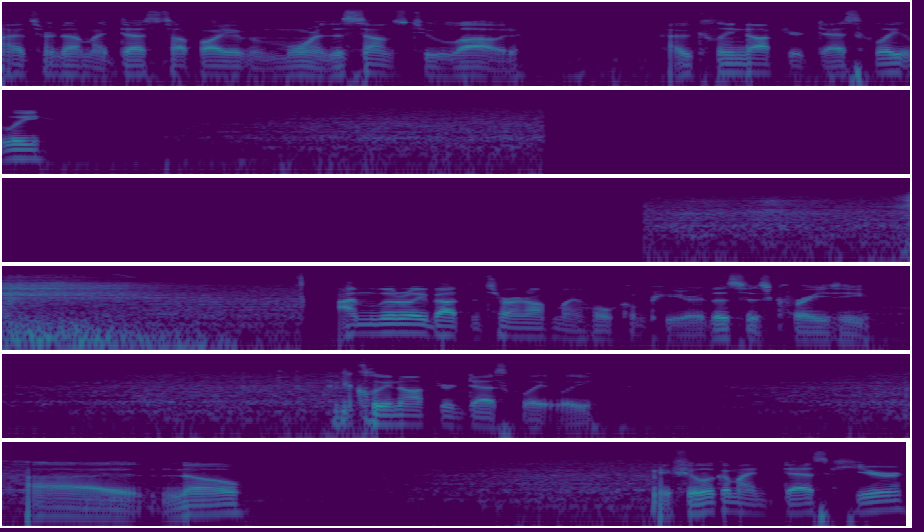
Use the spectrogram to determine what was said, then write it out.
I turned down my desktop audio even more. This sounds too loud. Have you cleaned off your desk lately? I'm literally about to turn off my whole computer. This is crazy. Have you cleaned off your desk lately? Uh, no. If you look at my desk here,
